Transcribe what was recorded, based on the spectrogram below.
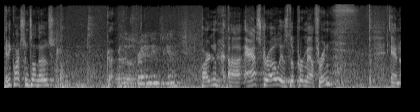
Any questions on those? Okay. What are those brand names again? Pardon? Uh, Astro is the permethrin, and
